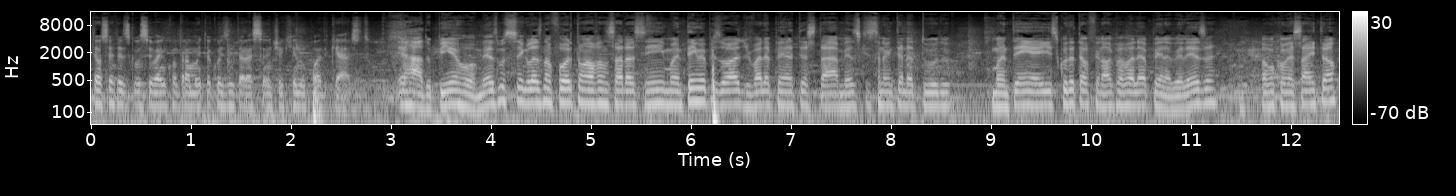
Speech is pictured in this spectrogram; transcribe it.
tenho certeza que você vai encontrar muita coisa interessante aqui no podcast. Errado, Pinho errou. Mesmo se o inglês não for tão avançado assim, mantenha o episódio, vale a pena testar, mesmo que você não entenda tudo. Mantenha aí, escuta até o final que vai valer a pena, beleza? Vamos começar então?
